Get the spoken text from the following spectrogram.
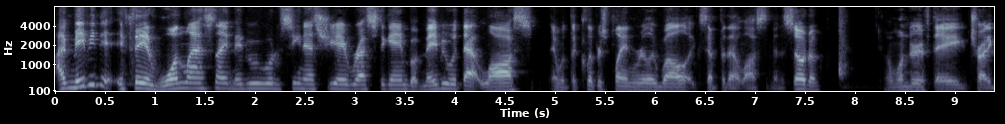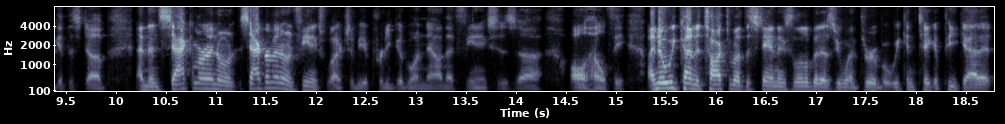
I maybe the, if they had won last night, maybe we would have seen SGA rest the game. But maybe with that loss and with the Clippers playing really well, except for that loss to Minnesota, I wonder if they try to get this dub. And then Sacramento, Sacramento and Phoenix will actually be a pretty good one now that Phoenix is uh, all healthy. I know we kind of talked about the standings a little bit as we went through, but we can take a peek at it.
